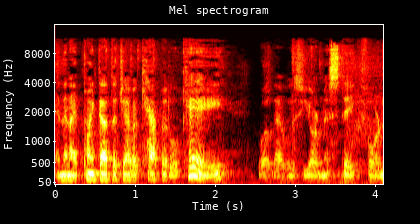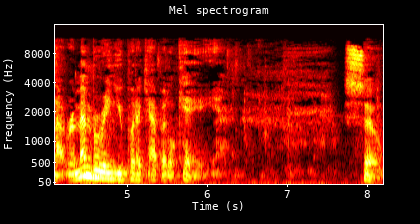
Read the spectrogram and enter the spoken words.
and then I point out that you have a capital K, well, that was your mistake for not remembering you put a capital K. So,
